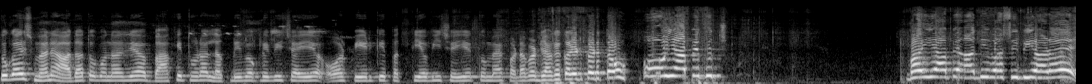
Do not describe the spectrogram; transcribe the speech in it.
तो गैस मैंने आधा तो बना लिया, बाकी थोड़ा लकड़ी वकड़ी भी चाहिए और पेड़ की पत्तियाँ भी चाहिए तो मैं फटाफट जाके कलेक्ट करता हूँ। ओ, यहाँ पे कुछ भाई, यहाँ पे आदिवासी भी आ रहा है।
